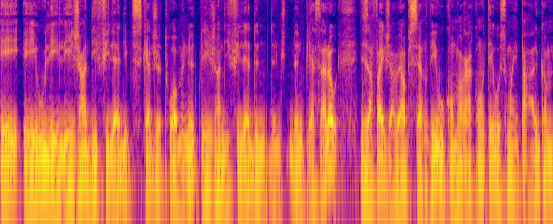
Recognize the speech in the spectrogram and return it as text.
et, et où les, les, gens défilaient, des petits sketchs de trois minutes, puis les gens défilaient d'une pièce à l'autre. Des affaires que j'avais observées ou qu'on m'a racontées aux soins pâles, comme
